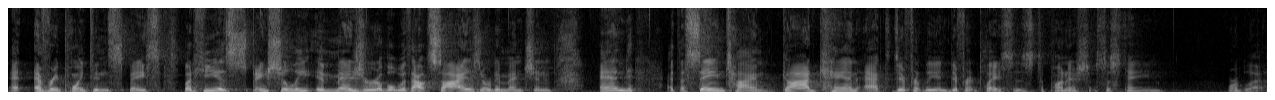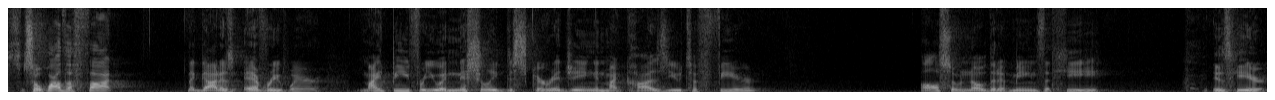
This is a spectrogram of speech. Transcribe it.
at every point in space, but he is spatially immeasurable without size nor dimension. And at the same time, God can act differently in different places to punish, sustain, or bless. So while the thought that God is everywhere might be for you initially discouraging and might cause you to fear, also know that it means that He is here,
